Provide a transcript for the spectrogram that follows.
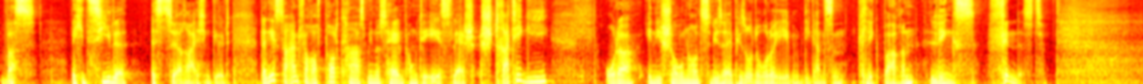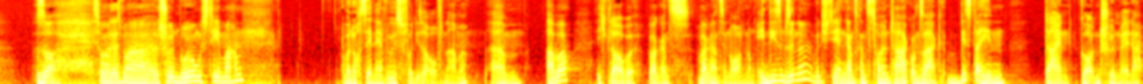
was, welche Ziele es zu erreichen gilt. Da gehst du einfach auf podcast-helden.de slash Strategie oder in die Show Notes zu dieser Episode, wo du eben die ganzen klickbaren Links findest. So, jetzt wollen wir erstmal schön Berührungstee machen. Aber doch sehr nervös vor dieser Aufnahme. Ähm, aber ich glaube, war ganz, war ganz in Ordnung. In diesem Sinne wünsche ich dir einen ganz, ganz tollen Tag und sag bis dahin, dein Gordon Schönwälder.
